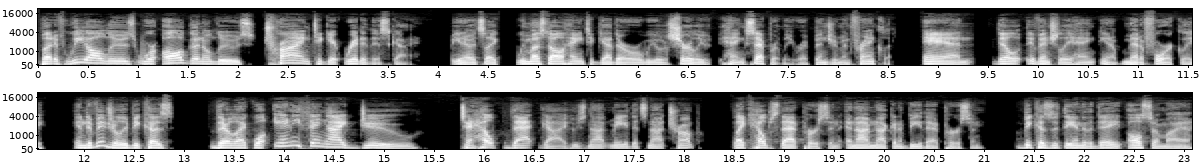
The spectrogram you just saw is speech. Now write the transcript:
but if we all lose we're all going to lose trying to get rid of this guy. You know it's like we must all hang together or we will surely hang separately right? Benjamin franklin. And they'll eventually hang you know metaphorically individually because they're like, well, anything I do to help that guy who's not me, that's not Trump, like helps that person. And I'm not going to be that person. Because at the end of the day, also, Maya,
